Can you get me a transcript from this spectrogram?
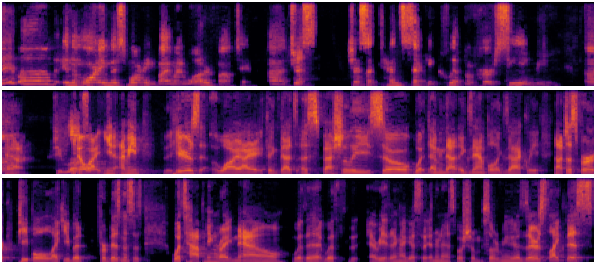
hey mom in the morning this morning by my water fountain. Uh, just just a 10 second clip of her seeing me. Uh, yeah. she loves you know what you know i mean here's why i think that's especially so what i mean that example exactly not just for people like you but for businesses. What's happening right now with it with everything i guess the internet social social media is there's like this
